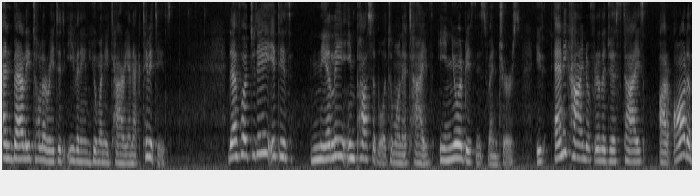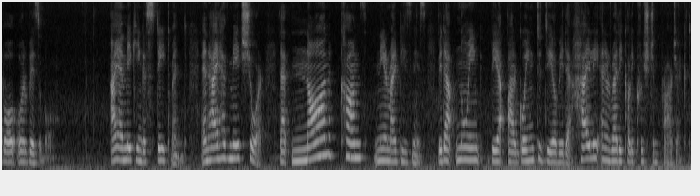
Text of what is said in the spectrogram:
and barely tolerated even in humanitarian activities. Therefore, today it is nearly impossible to monetize in your business ventures if any kind of religious ties are audible or visible. I am making a statement, and I have made sure that none comes near my business without knowing they are going to deal with a highly and radically Christian project.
